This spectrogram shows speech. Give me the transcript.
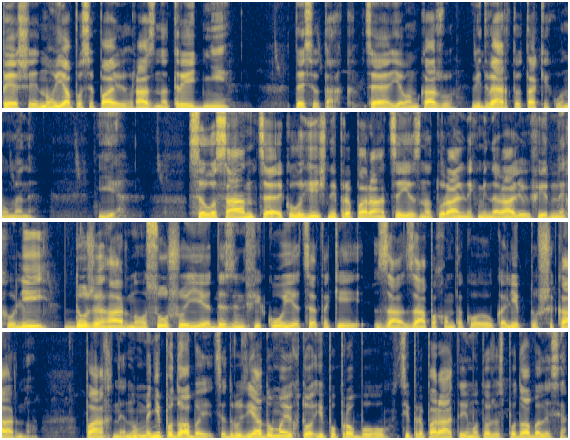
пише, ну я посипаю раз на 3 дні. Десь отак. Це я вам кажу відверто, так як воно в мене є. Селосан це екологічний препарат, це є з натуральних мінералів ефірних олій. Дуже гарно осушує, дезінфікує. Це такий за запахом такого евкаліпту, шикарно. Пахне. Ну, мені подобається, друзі. Я думаю, хто і попробував ці препарати, йому теж сподобалися.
